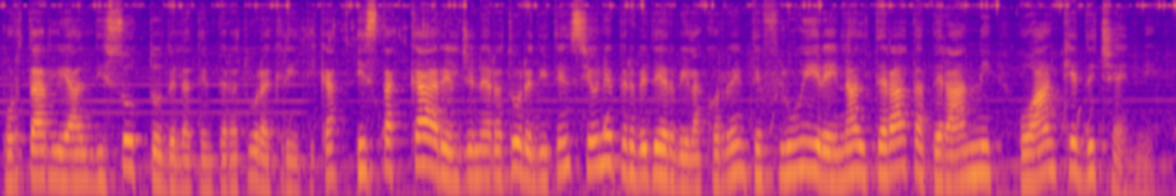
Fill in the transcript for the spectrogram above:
portarli al di sotto della temperatura critica e staccare il generatore di tensione per vedervi la corrente fluire inalterata per anni o anche decenni.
